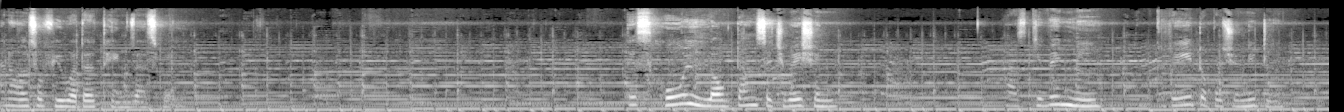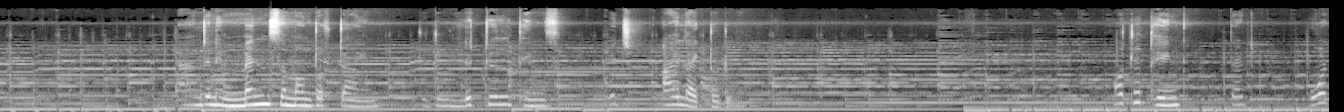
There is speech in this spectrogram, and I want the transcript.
and also few other things as well. This whole lockdown situation has given me great opportunity and an immense amount of time do little things which I like to do. Or to think that what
